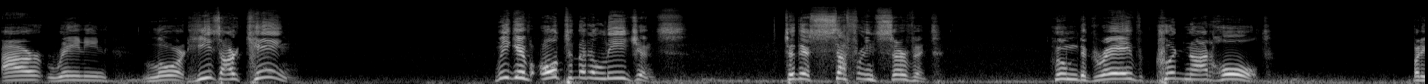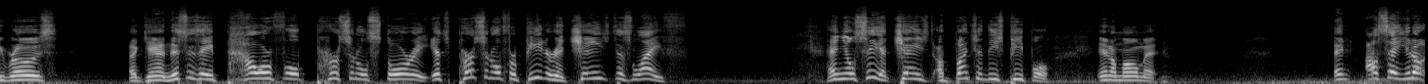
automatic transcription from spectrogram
our reigning Lord, He's our king. We give ultimate allegiance to this suffering servant whom the grave could not hold. But he rose again. This is a powerful personal story. It's personal for Peter, it changed his life. And you'll see it changed a bunch of these people in a moment. And I'll say, you know,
